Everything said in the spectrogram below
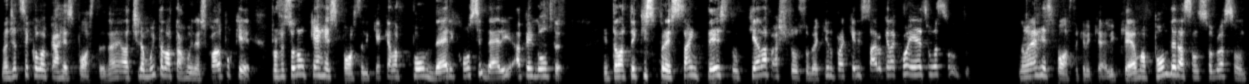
Não adianta você colocar a resposta, né? Ela tira muita nota ruim na escola porque o professor não quer resposta, ele quer que ela pondere e considere a pergunta. Então ela tem que expressar em texto o que ela achou sobre aquilo para que ele saiba que ela conhece o assunto. Não é a resposta que ele quer, ele quer uma ponderação sobre o assunto.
